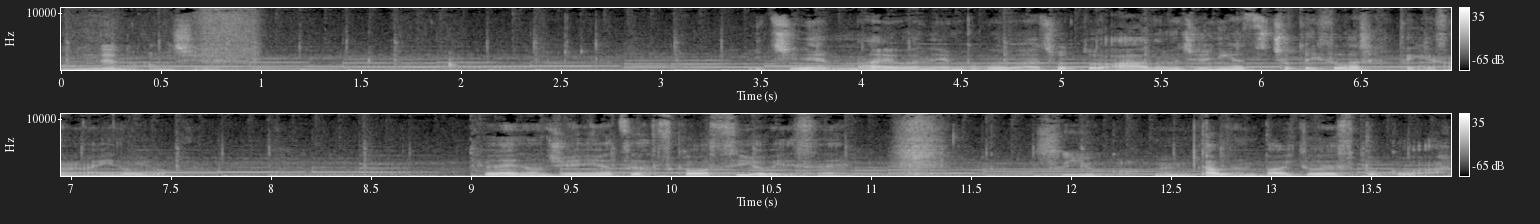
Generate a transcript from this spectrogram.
飲んでんのかもしれん。1年前はね僕はちょっとああでも12月ちょっと忙しかったっけそんないろいろ。去年の12月20日は水曜日ですね水曜か。うん多分バイトです僕は。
